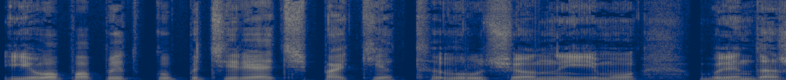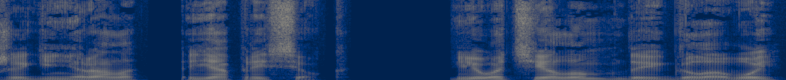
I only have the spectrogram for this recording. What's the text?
Его попытку потерять пакет, врученный ему в блиндаже генерала, я пресек. Его телом, да и головой,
